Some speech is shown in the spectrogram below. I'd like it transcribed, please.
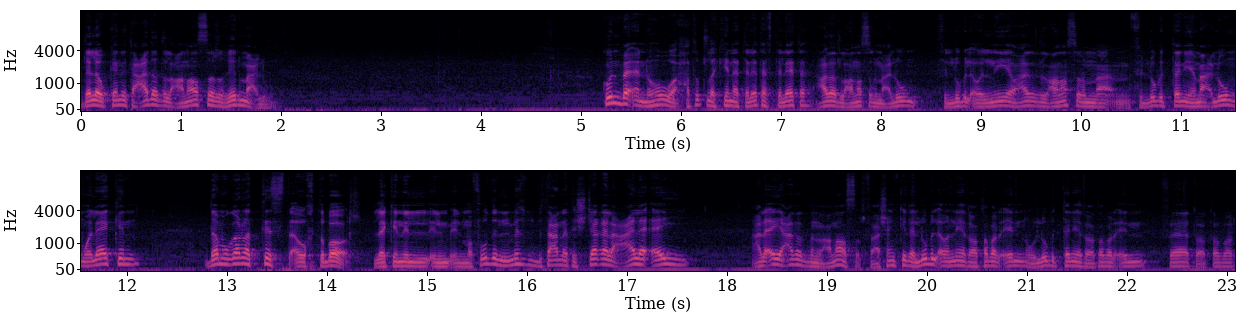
ده لو كانت عدد العناصر غير معلوم. كون بقى إن هو حاطط لك هنا 3 في 3 عدد العناصر معلوم في ال loop الأولانية وعدد العناصر في ال loop الثانية معلوم ولكن ده مجرد test أو اختبار. لكن ال- ال- المفروض إن ال method بتاعنا تشتغل على أي على أي عدد من العناصر. فعشان كده اللوب الأولانية تعتبر ان واللوب الثانية تعتبر ان فتعتبر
